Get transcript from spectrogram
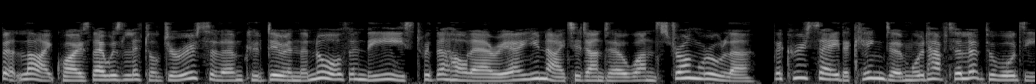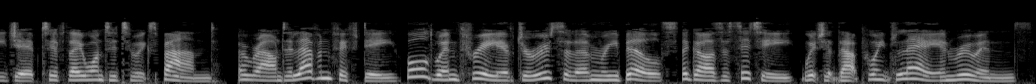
But likewise there was little Jerusalem could do in the north and the east with the whole area united under one strong ruler. The Crusader kingdom would have to look towards Egypt if they wanted to expand. Around 1150, Baldwin III of Jerusalem rebuilt the Gaza city, which at that point lay in ruins.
